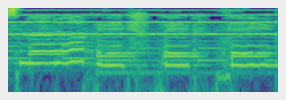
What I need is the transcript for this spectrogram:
it's not a big, big thing.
